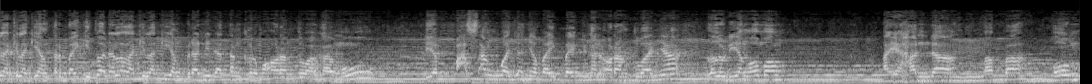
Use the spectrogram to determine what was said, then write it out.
laki-laki yang terbaik itu adalah laki-laki yang berani datang ke rumah orang tua kamu. Dia pasang wajahnya baik-baik dengan orang tuanya lalu dia ngomong ayahanda, bapak, om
